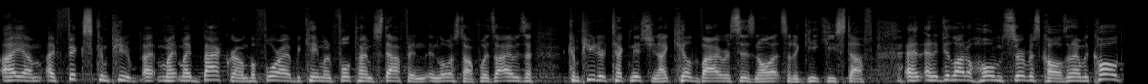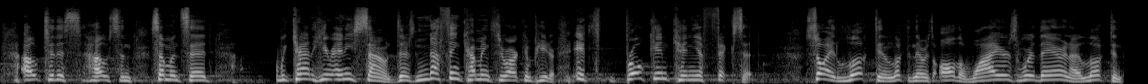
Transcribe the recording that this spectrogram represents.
I, um, I fixed computer. Uh, my, my background before I became on full time staff in, in Lowestoft was I was a computer technician. I killed viruses and all that sort of geeky stuff. And, and I did a lot of home service calls. And I was called out to this house, and someone said, We can't hear any sound. There's nothing coming through our computer. It's broken. Can you fix it? So I looked and looked, and there was all the wires were there, and I looked, and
